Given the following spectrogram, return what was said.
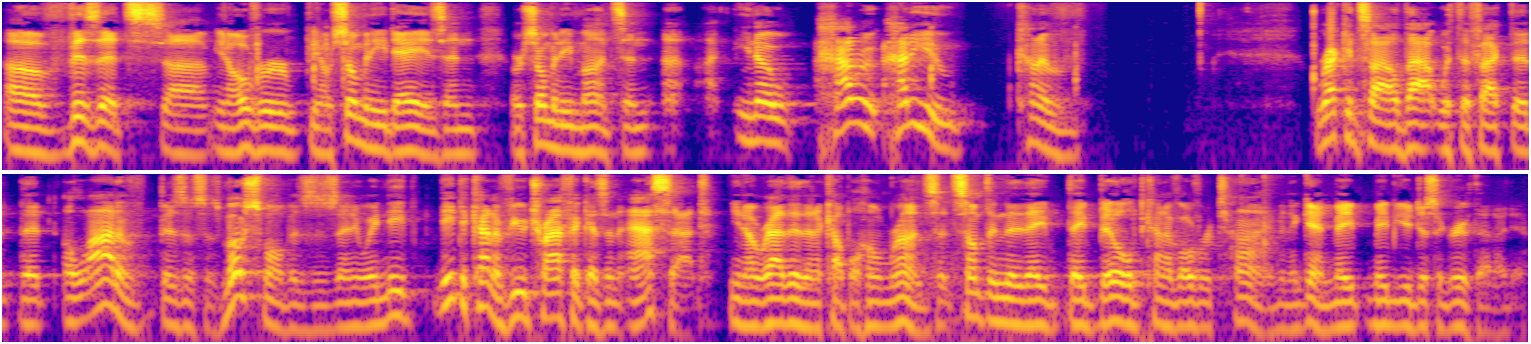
of visits, uh, you know, over you know so many days and or so many months, and uh, you know how do how do you kind of reconcile that with the fact that that a lot of businesses, most small businesses anyway, need need to kind of view traffic as an asset, you know, rather than a couple home runs. It's something that they they build kind of over time. And again, maybe maybe you disagree with that idea.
